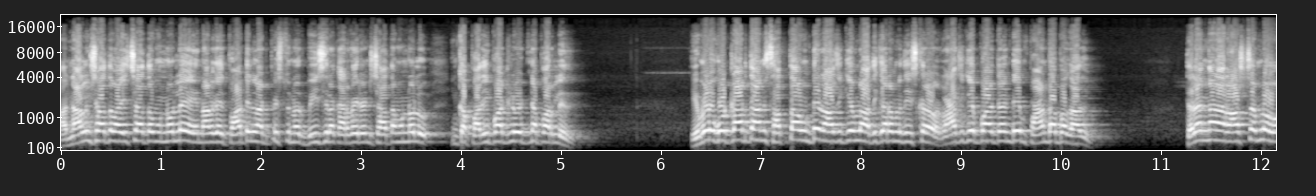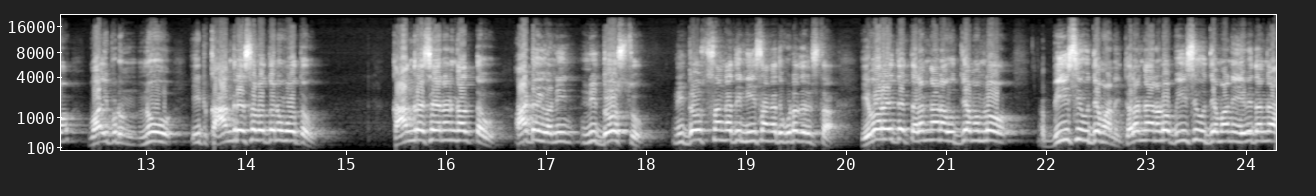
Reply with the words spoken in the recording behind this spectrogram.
ఆ నాలుగు శాతం ఐదు శాతం ఉన్నోళ్ళే నాలుగైదు పార్టీలు నడిపిస్తున్నారు. బీసీలకు అరవై రెండు శాతం ఉన్నోళ్ళు ఇంకా పది పార్టీలు పెట్టినా పర్లేదు. ఎవడు కొట్లాడితే అని సత్తా ఉంటే రాజకీయంలో అధికారంలో తీసుకురావాలి. రాజకీయ పార్టీ అంటే ఏం పాండబ్బ కాదు. తెలంగాణ రాష్ట్రంలో వా- ఇప్పుడు నువ్వు ఇటు కాంగ్రెస్లతోనే పోతావు. కాంగ్రెస్ అయినా కలుతావు. అటు నీ నీ దోస్తు. నీ దోస్తు సంగతి నీ సంగతి కూడా తెలుస్తా. ఎవరైతే తెలంగాణ ఉద్యమంలో బీసీ ఉద్యమాన్ని తెలంగాణలో బీసీ ఉద్యమాన్ని ఏ విధంగా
